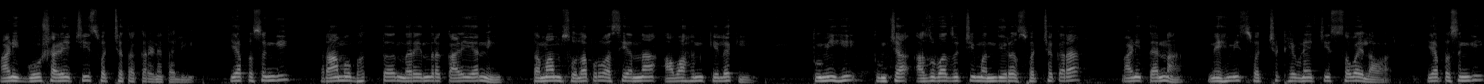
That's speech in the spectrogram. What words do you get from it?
आणि गोशाळेची स्वच्छता करण्यात आली. या प्रसंगी रामभक्त नरेंद्र काळे यांनी तमाम सोलापूरवासियांना आवाहन केलं की तुम्हीही तुमच्या आजूबाजूची मंदिरं स्वच्छ करा आणि त्यांना नेहमी स्वच्छ ठेवण्याची सवय लावा. या प्रसंगी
